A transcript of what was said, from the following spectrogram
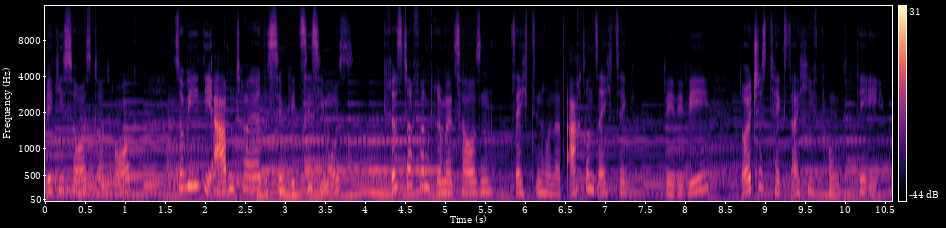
wikisource.org, sowie Die Abenteuer des Simplicissimus, Christoph von Grimmelshausen, 1668, www.deutschestextarchiv.de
